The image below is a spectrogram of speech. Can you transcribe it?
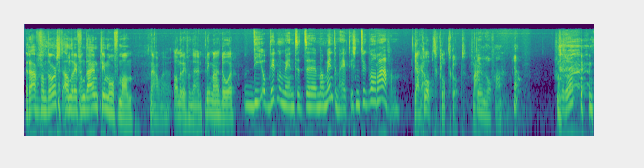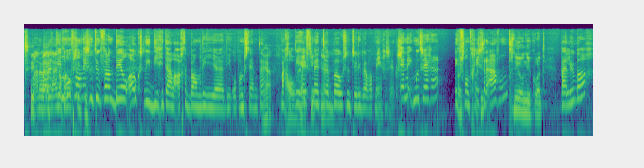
Raven van Dorst, André van Duin, Tim Hofman. Nou, eh, André van Duin, prima, door. Die op dit moment het eh, momentum heeft, is natuurlijk wel Raven. Ja, klopt, klopt, klopt. Maar, Tim Hofman. Ja. Jij nog een Hofman is natuurlijk voor een deel ook die digitale achterban die, eh, die op hem stemt. Hè? Ja. Maar goed, Al die heeft met ja. eh, Boos natuurlijk wel wat neergezet. En ik moet zeggen, ik vond gisteravond nu al niet kort. bij Lubach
